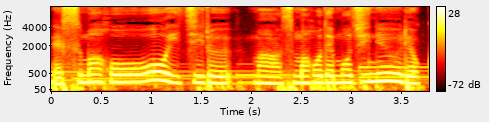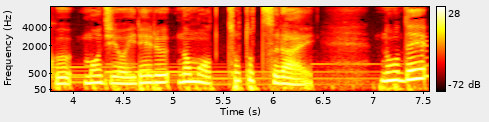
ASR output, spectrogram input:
でスマホをいじる。まあ、スマホで文字入力、文字を入れるのもちょっと辛い。ので、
